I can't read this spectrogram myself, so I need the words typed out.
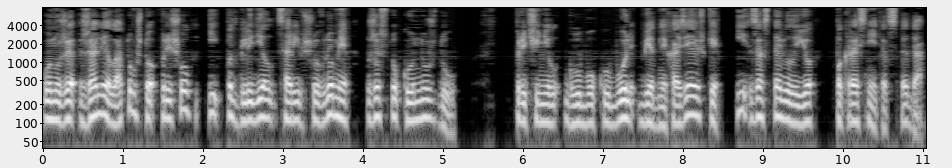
Он уже жалел о том, что пришел и подглядел царившую в доме жестокую нужду, причинил глубокую боль бедной хозяюшке и заставил ее покраснеть от стыда.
